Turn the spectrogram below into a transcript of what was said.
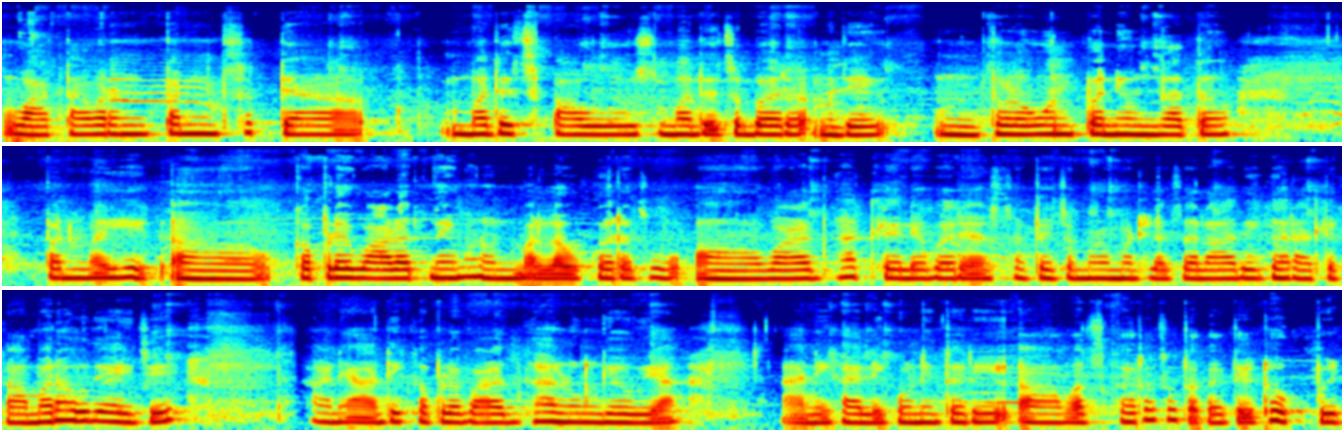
वातावरण पण सध्या मध्येच पाऊस मध्येच बरं म्हणजे थोडं ऊन पण येऊन जातं. पण मग हे कपडे वाळत नाही म्हणून मग लवकरच वाळत घातलेले बरे असतात. त्याच्यामुळे म्हटलं चला आधी घरातले कामं राहू द्यायचे आणि आधी कपडे वाळत घालून घेऊया. आणि खाली कोणीतरी आवाज करत होता काहीतरी ठोकपीट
